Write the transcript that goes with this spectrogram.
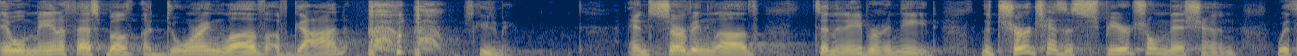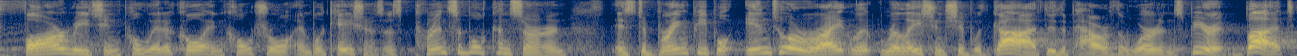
it will manifest both adoring love of God, excuse me, and serving love to the neighbor in need. The church has a spiritual mission with far reaching political and cultural implications. Its principal concern is to bring people into a right relationship with God through the power of the Word and Spirit, but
